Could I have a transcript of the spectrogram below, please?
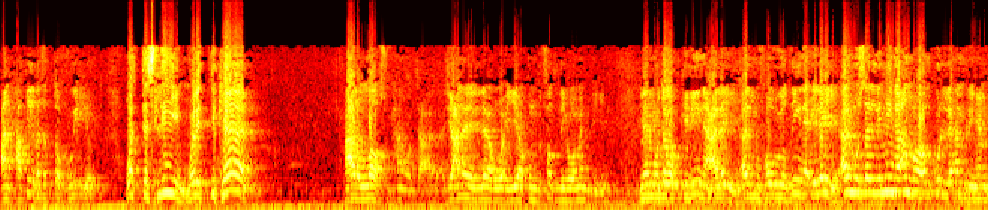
عن حقيقة التفويض والتسليم والاتكال على الله سبحانه وتعالى. جعلنا الله وإياكم بفضله ومنه من المتوكلين عليه المفوضين إليه المسلمين أمرهم كل أمرهم.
